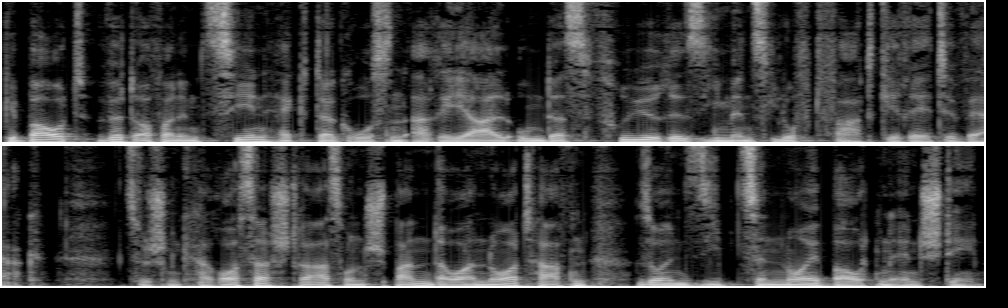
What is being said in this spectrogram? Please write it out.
Gebaut wird auf einem 10 Hektar großen Areal um das frühere Siemens Luftfahrtgerätewerk. Zwischen Karosserstraße und Spandauer Nordhafen sollen 17 Neubauten entstehen.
